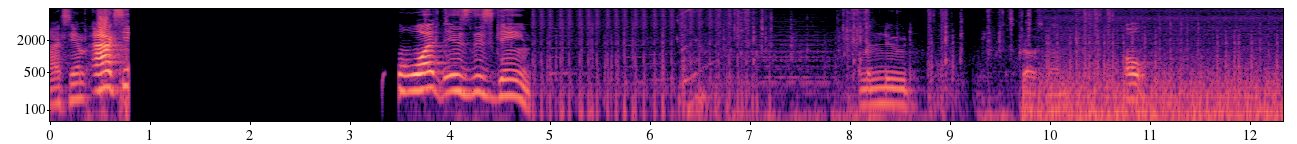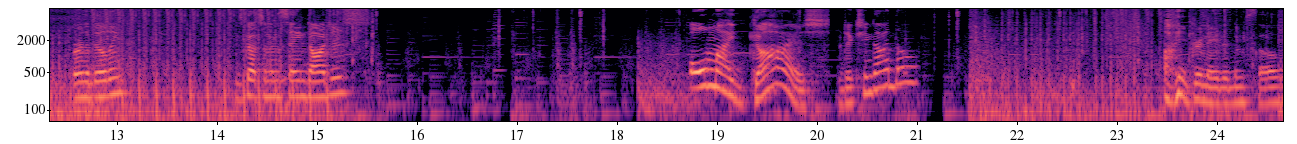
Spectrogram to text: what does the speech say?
Axiom. Axiom! What is this game? I'm a nude. It's gross, man. Oh. Burn the building. He's got some insane dodges. My gosh! Prediction God though? Oh, he grenaded himself.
